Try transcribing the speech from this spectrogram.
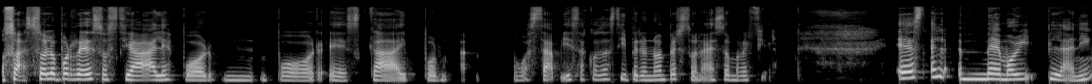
O sea, solo por redes sociales, por, mm, por eh, Skype, por ah, WhatsApp y esas cosas sí, pero no en persona, a eso me refiero. Es el memory planning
